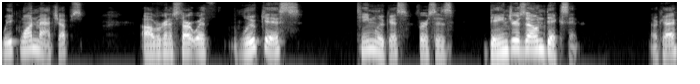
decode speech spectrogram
week one matchups. Uh we're gonna start with Lucas, Team Lucas versus Danger Zone Dixon. Okay.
